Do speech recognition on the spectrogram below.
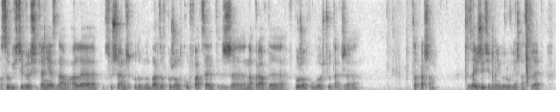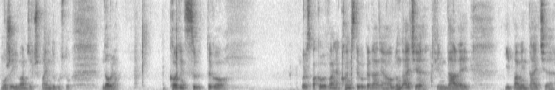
Osobiście Grosika nie znam, ale słyszałem, że podobno bardzo w porządku facet, że naprawdę w porządku gościu, także zapraszam. Zajrzyjcie do niego również na sklep, może i Wam coś przypadnie do gustu. Dobra, koniec tego rozpakowywania, koniec tego gadania. Oglądajcie film dalej i pamiętajcie,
